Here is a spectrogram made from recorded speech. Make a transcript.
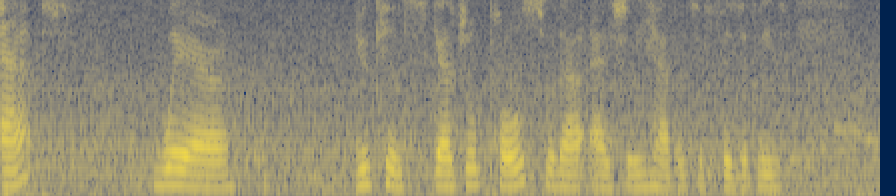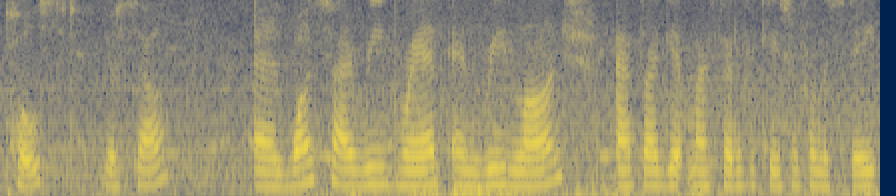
apps where you can schedule posts without actually having to physically post yourself. And once I rebrand and relaunch after I get my certification from the state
